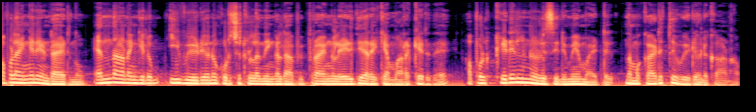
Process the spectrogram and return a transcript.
അപ്പോൾ എങ്ങനെയുണ്ടായിരുന്നു? എന്താണെങ്കിലും ഈ വീഡിയോനെ കുറിച്ചിട്ടുള്ള നിങ്ങളുടെ അഭിപ്രായങ്ങൾ എഴുതി അറിയിക്കാൻ മറക്കരുത്. അപ്പോൾ കിടിലിനൊരു സിനിമയുമായിട്ട് നമുക്ക് അടുത്ത വീഡിയോയിൽ കാണാം.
